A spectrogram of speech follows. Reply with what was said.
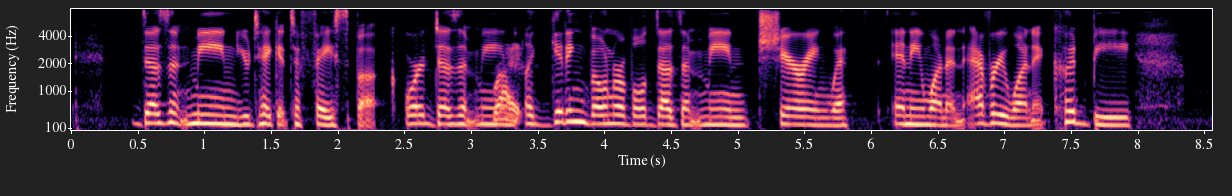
doesn't mean you take it to Facebook or it doesn't mean right. like getting vulnerable doesn't mean sharing with anyone and everyone. It could be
